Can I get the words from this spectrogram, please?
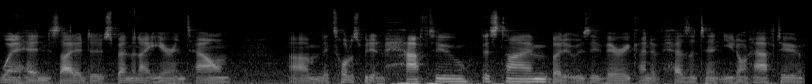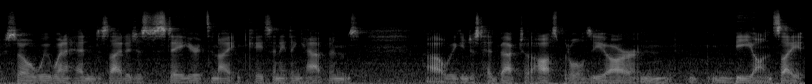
went ahead and decided to spend the night here in town. Um, they told us we didn't have to this time, but it was a very kind of hesitant, you don't have to, so we went ahead and decided just to stay here tonight in case anything happens. Uh, we can just head back to the hospital ER and be on site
